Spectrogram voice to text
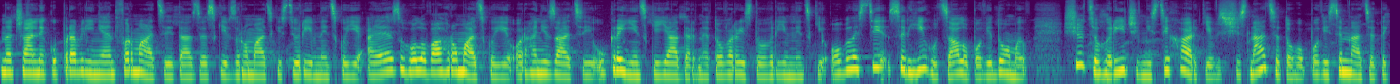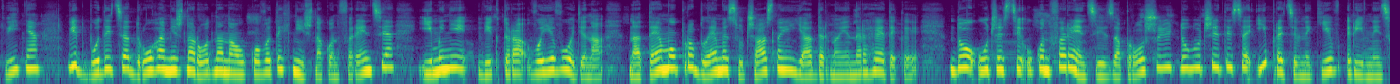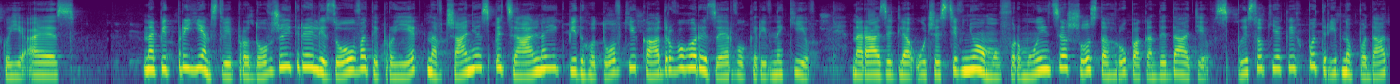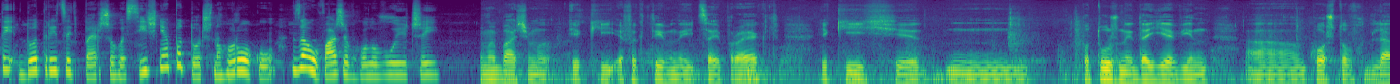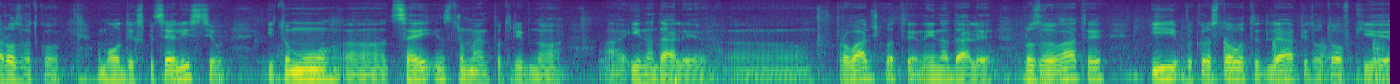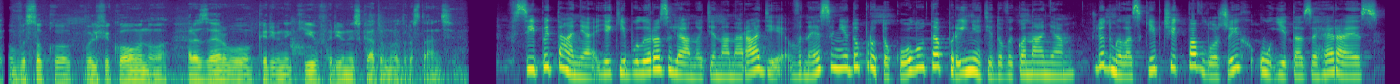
Начальник управління інформації та зв'язків з громадськістю Рівненської АЕС, голова громадської організації Українське ядерне товариство в Рівненській області Сергій Гуцало повідомив, що цьогоріч в місті Харків з 16 по 18 квітня відбудеться друга міжнародна науково-технічна конференція імені Віктора Воєводіна на тему проблеми сучасної ядерної енергетики. До участі у конференції запрошують долучитися і працівників Рівненської АЕС. На підприємстві продовжують реалізовувати проєкт навчання спеціальної підготовки кадрового резерву керівників. Наразі для участі в ньому формується шоста група кандидатів, список яких потрібно подати до 31 січня поточного року, зауважив головуючий. Ми бачимо, який ефективний цей проект, який е, потужний дає він е, поштовх для розвитку молодих спеціалістів, і тому е, цей інструмент потрібно е, і надалі е, впроваджувати, і надалі розвивати. І використовувати для підготовки висококваліфікованого резерву керівників Рівненської атомної електростанції. Всі питання, які були розглянуті на нараді, внесені до протоколу та прийняті до виконання. Людмила Скіпчик, Павло Жих, УІТА ЗГРАЕС.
